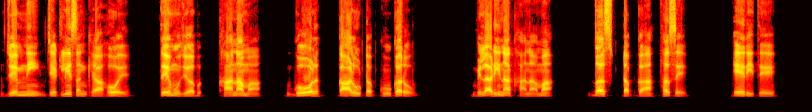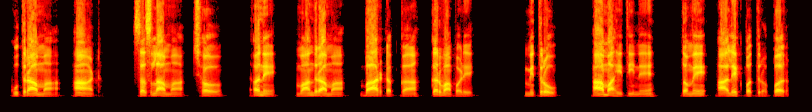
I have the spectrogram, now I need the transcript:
જેમની જેટલી સંખ્યા હોય તે મુજબ ખાનામાં ગોળ, કાળું ટપકું કરો. બિલાડીના ખાનામાં દસ ટપકા થશે. એ રીતે કૂતરામાં આઠ, સસલામાં છ અને વાંદરામાં બાર ટપકા કરવા પડે. મિત્રો, આ માહિતીને તમે આલેખપત્ર પર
